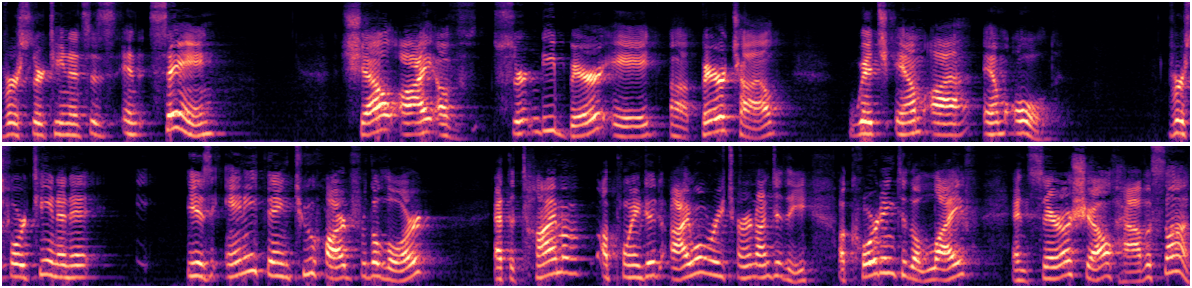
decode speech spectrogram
verse 13, it says, and saying, Shall I of certainty bear a, uh, bear a child, which am I am old? Verse 14, and it is anything too hard for the Lord? At the time appointed, I will return unto thee according to the life, and Sarah shall have a son.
